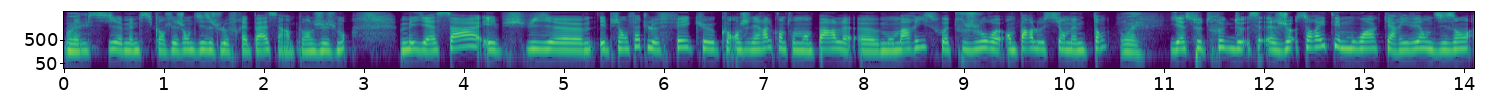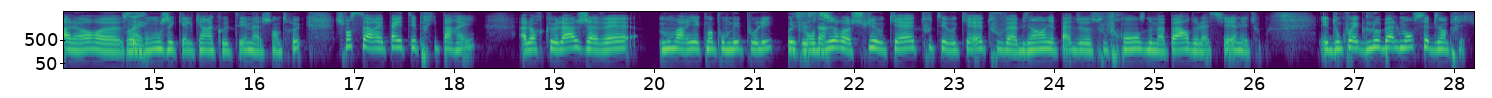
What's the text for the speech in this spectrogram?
même si même si quand les gens disent je le ferai pas, c'est un peu un jugement. Mais il y a ça et puis et puis en fait le fait que en général quand on en parle, mon mari soit toujours en parle aussi en même temps. Ouais il y a ce truc de. Ça aurait été moi qui arrivais en disant alors, euh, c'est bon, j'ai quelqu'un à côté, machin truc. Je pense que ça aurait pas été pris pareil. Alors que là, j'avais mon mari avec moi pour m'épauler et pour dire je suis OK, tout est OK, tout va bien, il n'y a pas de souffrance de ma part, de la sienne et tout. Et donc, ouais, globalement, c'est bien pris.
